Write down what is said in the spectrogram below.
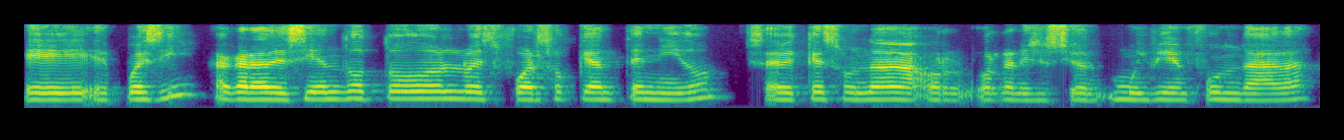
eh, pues sí, agradeciendo todo el esfuerzo que han tenido. Se ve que es una organización muy bien fundada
